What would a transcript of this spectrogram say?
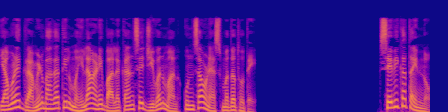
यामुळे ग्रामीण भागातील महिला आणि बालकांचे जीवनमान उंचावण्यास मदत होते. सेविकाताईंनो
